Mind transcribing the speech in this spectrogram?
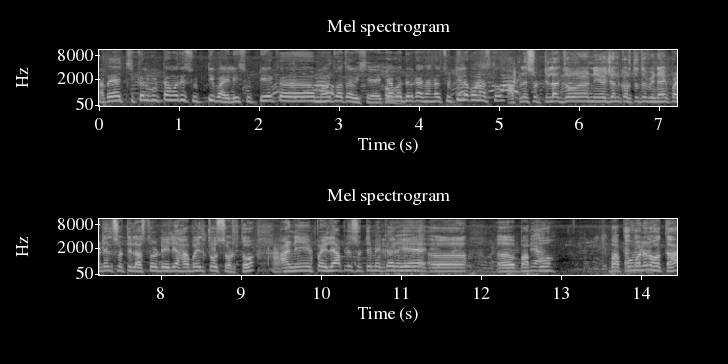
आता या चिखलगुट्टामध्ये सुट्टी पाहिली. सुट्टी एक महत्त्वाचा विषय आहे. त्याबद्दल काय सांगाल? सुट्टीला कोण असतो? आपल्या सुट्टीला जो नियोजन करतो तो विनायक पाटील सुट्टीला असतो. डेली हा बैल तोच सोडतो. आणि पहिले आपले सुट्टी मेकर हे बापू बापू म्हणून होता.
